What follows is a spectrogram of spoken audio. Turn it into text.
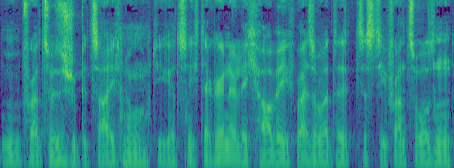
hm, französische Bezeichnung, die ich jetzt nicht erinnerlich habe. Ich weiß aber, dass die Franzosen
